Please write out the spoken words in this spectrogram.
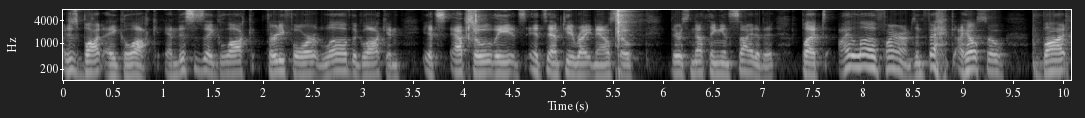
I just bought a Glock, and this is a Glock 34. Love the Glock, and it's absolutely it's it's empty right now, so there's nothing inside of it. But I love firearms. In fact, I also bought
